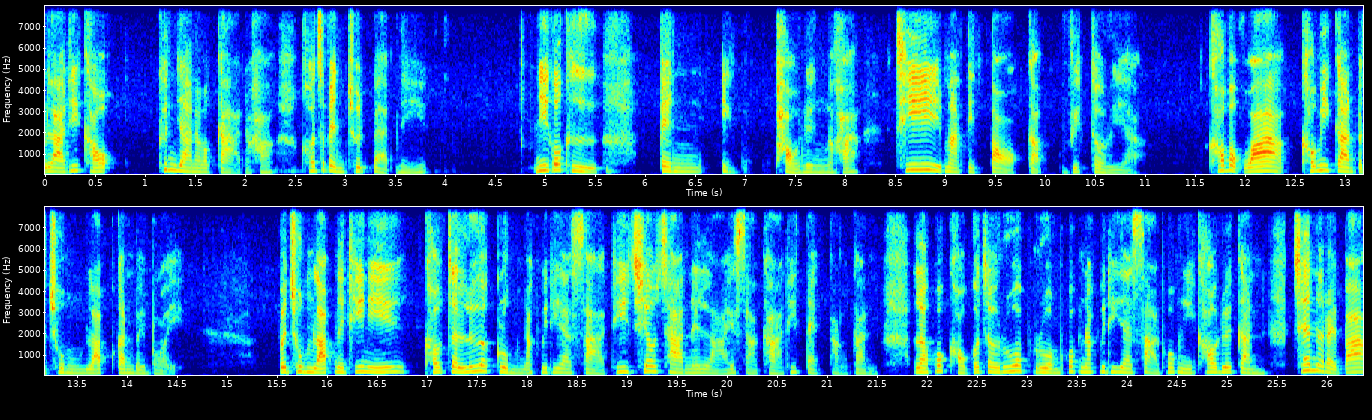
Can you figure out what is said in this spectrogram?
เวลาที่เขาขึ้นยานอวกาศนะคะ เขาจะเป็นชุดแบบนี้ นี่ก็คือเป็นอีกเผ่าหนึ่งนะคะ ที่มาติดต่อกับวิกตอเรียเขาบอกว่าเขามีการประชุมลับกันบ่อยๆ ประชุมลับในที่นี้เขาจะเลือกกลุ่มนักวิทยาศาสตร์ที่เชี่ยวชาญในหลายสาขาที่แตกต่างกัน แล้วพวกเขาก็จะรวบรวมพวกนักวิทยาศาสตร์พวกนี้เข้าด้วยกัน เช่นอะไรบ้าง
